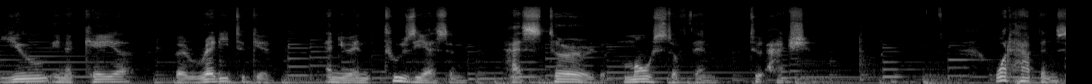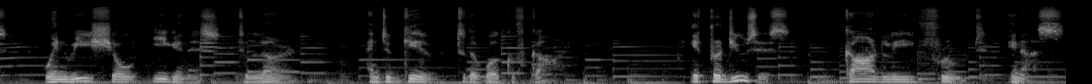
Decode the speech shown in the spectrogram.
you in Achaia were ready to give and your enthusiasm has stirred most of them to action. What happens when we show eagerness to learn and to give to the work of God? It produces godly fruit in us.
